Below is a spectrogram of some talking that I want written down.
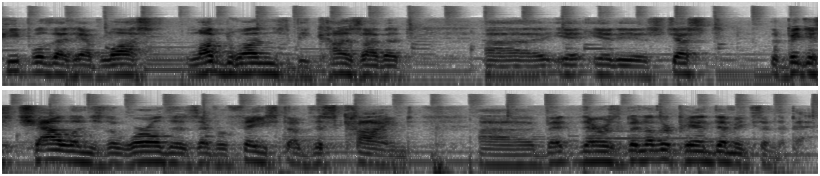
people that have lost loved ones because of it. Uh, it, it is just the biggest challenge the world has ever faced of this kind. Uh, but there has been other pandemics in the past.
